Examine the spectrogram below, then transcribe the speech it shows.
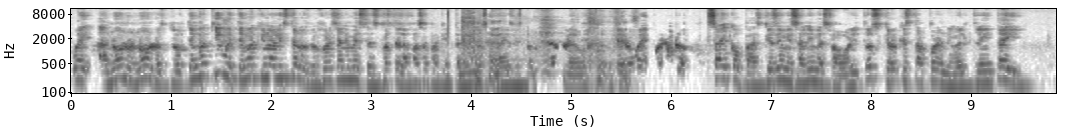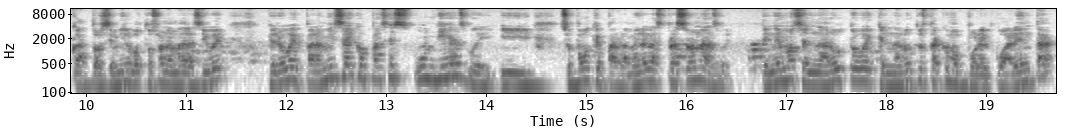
Güey, ah, no, no, no, lo, lo tengo aquí, güey. Tengo aquí una lista de los mejores animes. Después te la paso para que también los visto. No mames. Pero, güey, por ejemplo, Psycho Pass, que es de mis animes favoritos, creo que está por el nivel 30 y 14 mil votos, una madre así, güey. Pero, güey, para mí Psycho Pass es un 10, güey. Y supongo que para la mayoría de las personas, güey. Tenemos el Naruto, güey, que el Naruto está como por el 40.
